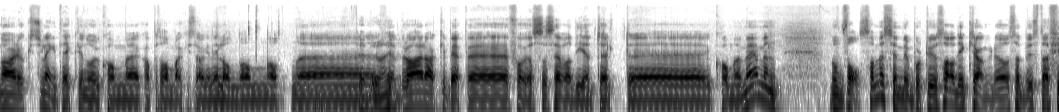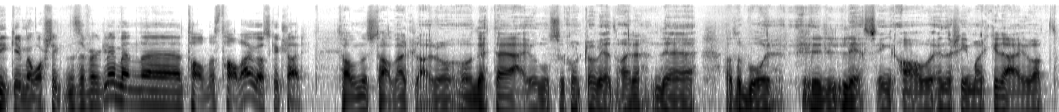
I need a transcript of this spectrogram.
nå er det jo ikke så lenge til Equinor kom med kapitalmarkedsdagen i London 8. februar. februar. Aker BP får vi også se hva de eventuelt uh, kommer med. men noen voldsomme summer borti USA. De krangler jo så busta fyker med Washington, selvfølgelig, men uh, tallenes tale er jo ganske klar. Tallenes tale er klar, og, og, dette er jo noe som kommer til å vedvare. Det, altså Vår lesing av energimarkedet er jo at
